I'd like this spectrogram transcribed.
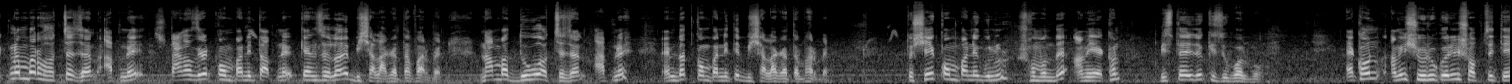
এক নম্বর হচ্ছে যেন আপনি স্টানাসগেট কোম্পানিতে আপনি ক্যান্সেল হয়ে ভিসা লাগাতে পারবেন। নাম্বার দু হচ্ছে যেন আপনি এমদাদ কোম্পানিতে ভিসা লাগাতে পারবেন। তো সেই কোম্পানিগুলোর সম্বন্ধে আমি এখন বিস্তারিত কিছু বলব। এখন আমি শুরু করি সবচেয়ে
